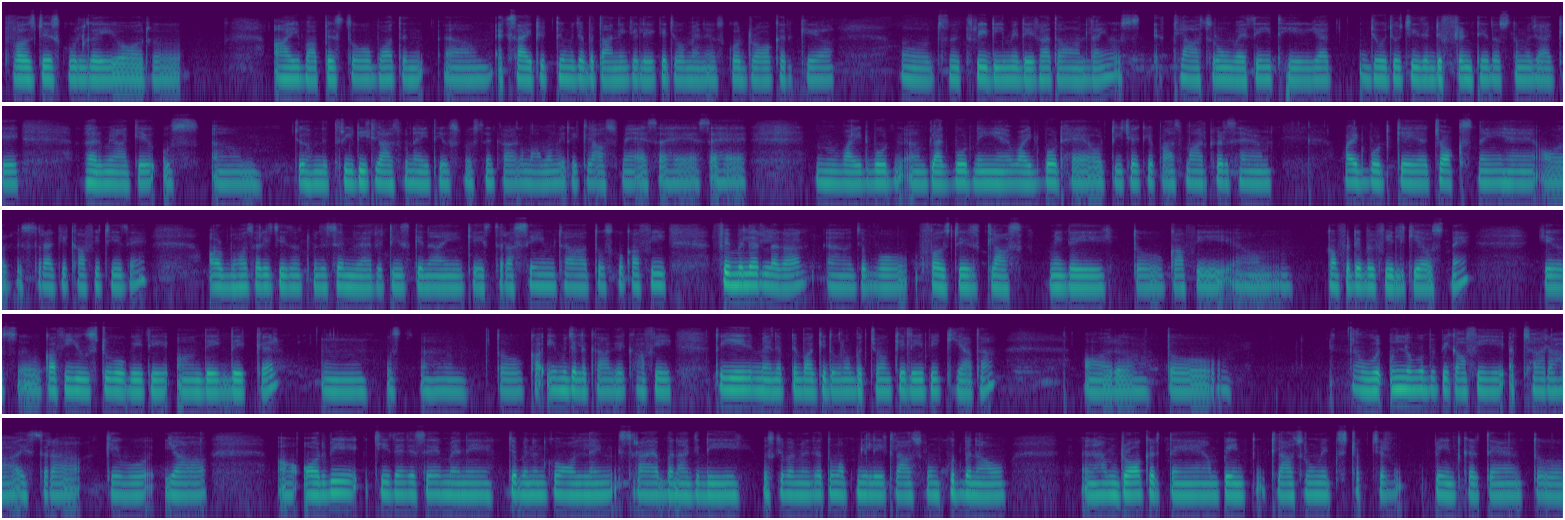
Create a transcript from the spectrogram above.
فرسٹ ڈے اسکول گئی اور آئی واپس تو بہت ایکسائٹیڈ تھی مجھے بتانے کے لیے کہ جو میں نے اس کو ڈرا کر کے تھری ڈی میں دیکھا تھا on line us class room ویسے ہی تھی، یا جو جو چیزیں ڈفرینٹ تھیں تو اس نے مجھے آ کے گھر میں آ کے اس جو ہم نے تھری ڈی کلاس بنائی تھی، اس میں اس نے کہا کہ ماما میرے کلاس میں ایسا ہے ایسا ہے وائٹ بورڈ بلیک بورڈ نہیں ہے وائٹ بورڈ ہے اور ٹیچر کے پاس مارکرس ہیں۔ وائٹ بورڈ کے چاکس نہیں ہیں اور اس طرح کی کافی چیزیں اور بہت ساری چیزیں مجھے سملیرٹیز گنائیں کہ اس طرح سیم تھا، تو اس کو کافی فملر لگا جب وہ فرسٹ ڈے کلاس میں گئی تو کافی کمفرٹیبل فیل کیا اس نے کہ اس، کافی یوز ٹو ہو گئی تھی دیکھ دیکھ کر۔ اس تو یہ مجھے لگا کہ کافی، تو یہ میں نے اپنے باقی دونوں بچوں کے لیے بھی کیا تھا۔ اور تو وہ ان لوگوں پہ بھی کافی اچھا رہا اس طرح کہ وہ یا اور بھی چیزیں جیسے میں نے جب میں نے ان کو آن لائن اس طرح ایپ بنا کے دی، اس کے بعد میں نے کہا تم اپنے لیے کلاس روم خود بناؤ۔ ہم ڈرا کرتے ہیں، ہم پینٹ کلاس روم ایک اسٹرکچر پینٹ کرتے ہیں۔ تو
